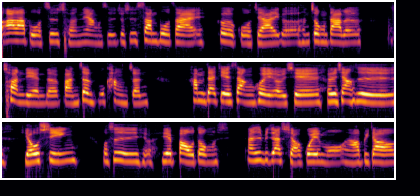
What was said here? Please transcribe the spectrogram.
阿拉伯之春那样子，就是散布在各个国家一个很重大的串联的反政府抗争。他们在街上会有一些有点像是游行，或是有一些暴动，但是比较小规模，然后比较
